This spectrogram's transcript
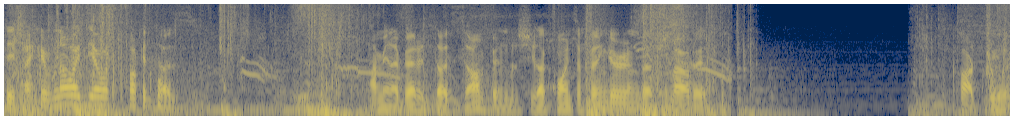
Bitch, I have no idea what the fuck it does. I mean I bet it does something, but she like points a finger and that's about it. Cartwheel.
